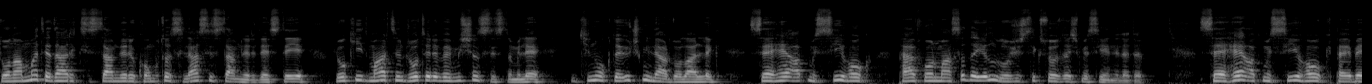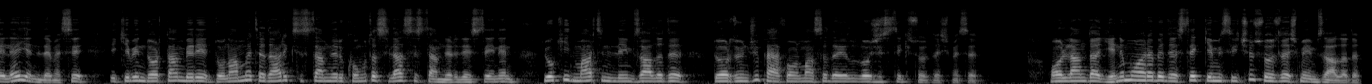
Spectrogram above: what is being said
donanma tedarik sistemleri komuta silah sistemleri desteği Lockheed Martin Rotary ve Mission System ile 2.3 milyar dolarlık SH-60 Seahawk performansa dayalı lojistik sözleşmesi yeniledi. SH-60 Seahawk PBL yenilemesi 2004'ten beri donanma tedarik sistemleri komuta silah sistemleri desteğinin Lockheed Martin ile imzaladığı 4. performansa dayalı lojistik sözleşmesi. Hollanda yeni muharebe destek gemisi için sözleşme imzaladı.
